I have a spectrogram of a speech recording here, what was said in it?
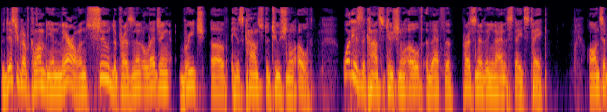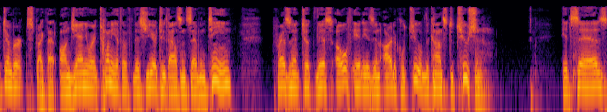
the District of Columbia in Maryland sued the president alleging breach of his constitutional oath. What is the constitutional oath that the president of the United States take? On September, strike that, on January 20th of this year, 2017, President took this oath. It is in Article 2 of the Constitution. It says,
